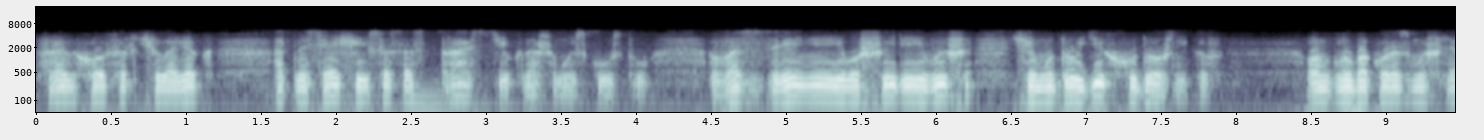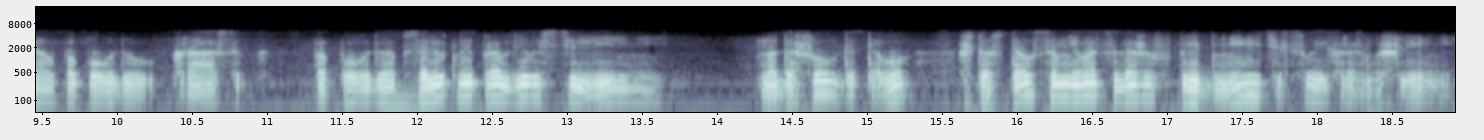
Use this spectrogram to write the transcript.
Френхофер — человек, относящийся со страстью к нашему искусству. Воззрение его шире и выше, чем у других художников. Он глубоко размышлял по поводу красок, по поводу абсолютной правдивости линий, но дошел до того, что стал сомневаться даже в предмете своих размышлений.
